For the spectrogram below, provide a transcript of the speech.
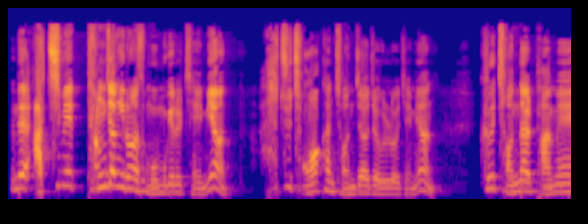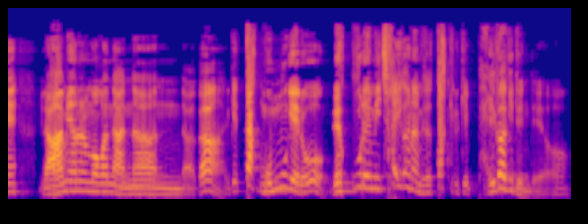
근데 아침에 당장 일어나서 몸무게를 재면 아주 정확한 전자적으로 재면 그 전날 밤에 라면을 먹었나 안 나다가 이렇게 딱 몸무게로 몇 그램이 차이가 나면서 딱 이렇게 발각이 된대요.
